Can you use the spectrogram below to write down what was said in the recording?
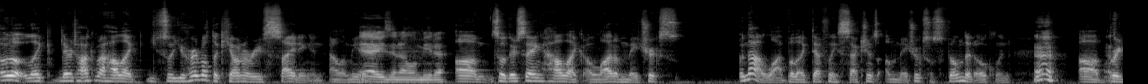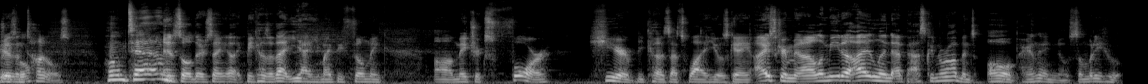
Oh no, like they're talking about how like so you heard about the Keanu Reeves sighting in Alameda. Yeah, he's in Alameda. Um, so they're saying how like a lot of Matrix, well, not a lot, but like definitely sections of Matrix was filmed at Oakland, Huh. uh, bridges and tunnels, Hometown. and so they're saying like because of that, yeah, he might be filming, uh, Matrix Four here because that's why he was getting ice cream at Alameda Island at Baskin Robbins. Oh, apparently I know somebody who,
